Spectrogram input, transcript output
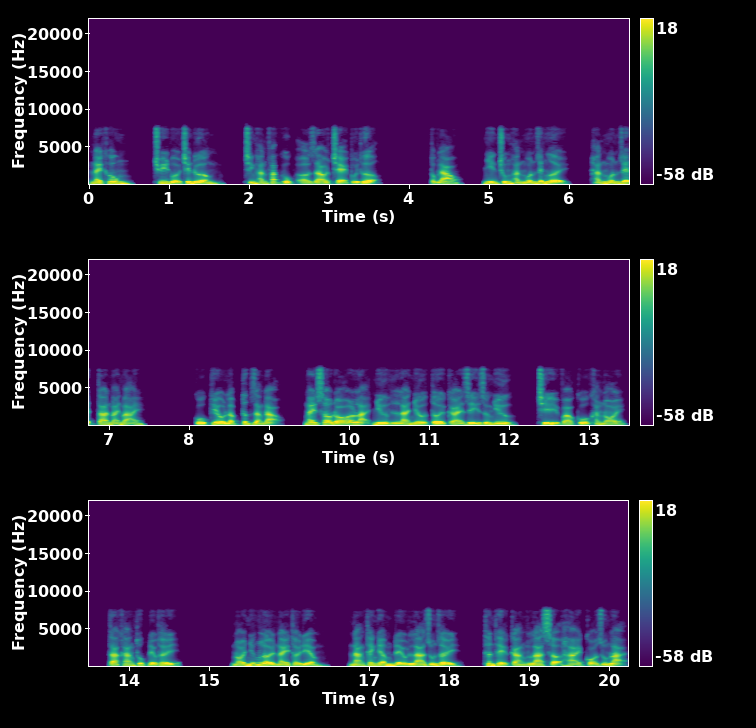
Nay không, truy đuổi trên đường, chính hắn phát gục ở giao trẻ tuổi thượng. Tộc lão, nhìn chung hắn muốn giết người, hắn muốn giết ta nãi nãi. Cố Kiều lập tức giảng đạo, ngay sau đó lại như là nhớ tới cái gì dường như, chỉ vào cố khang nói, ta khang thúc đều thấy. Nói những lời này thời điểm, nàng thanh âm đều là run rẩy, thân thể càng là sợ hãi co rúm lại.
